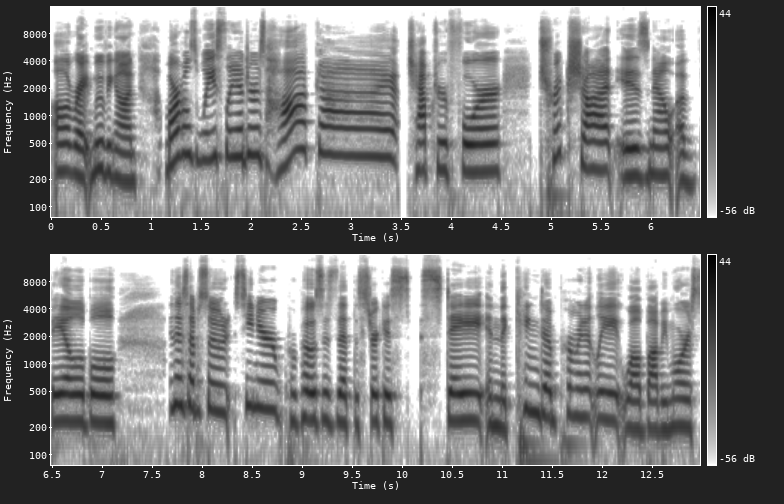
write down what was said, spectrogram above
All right, moving on. Marvel's Wastelanders Hawkeye, Chapter 4, Trick Shot is now available. In this episode, Senior proposes that the circus stay in the kingdom permanently while Bobby Morse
